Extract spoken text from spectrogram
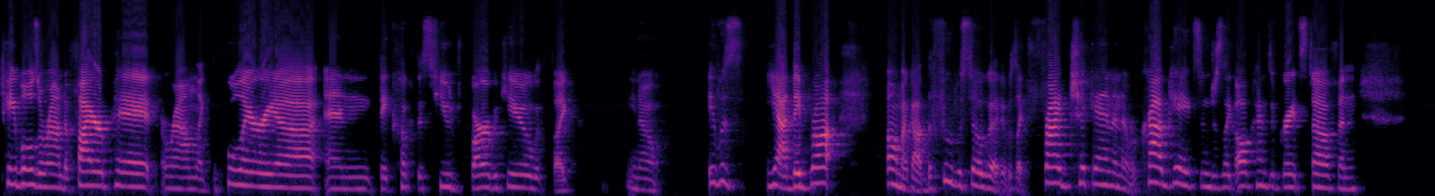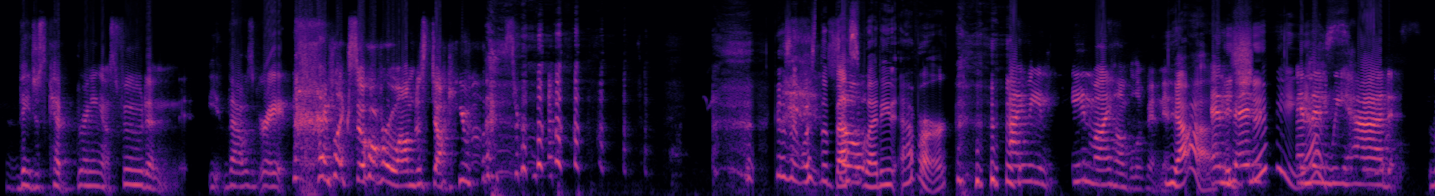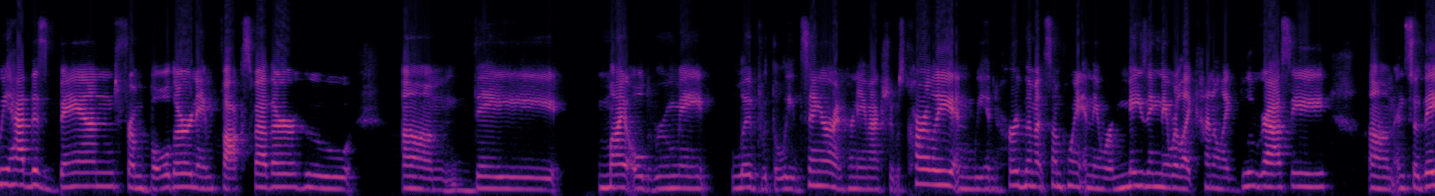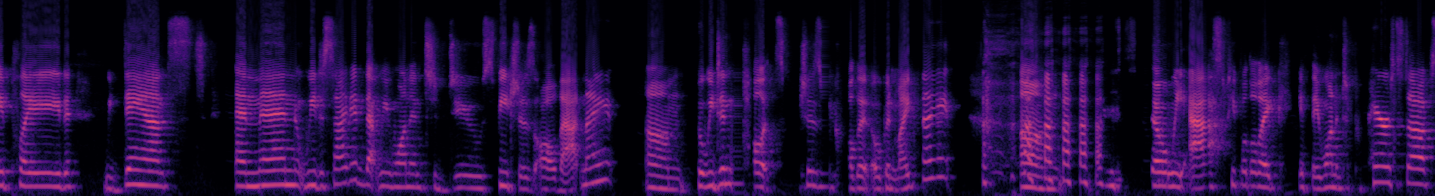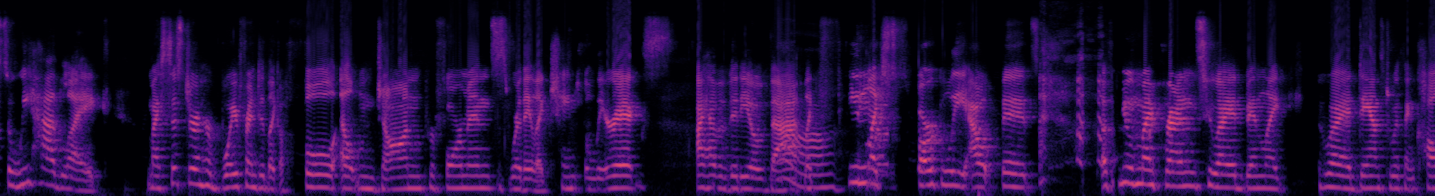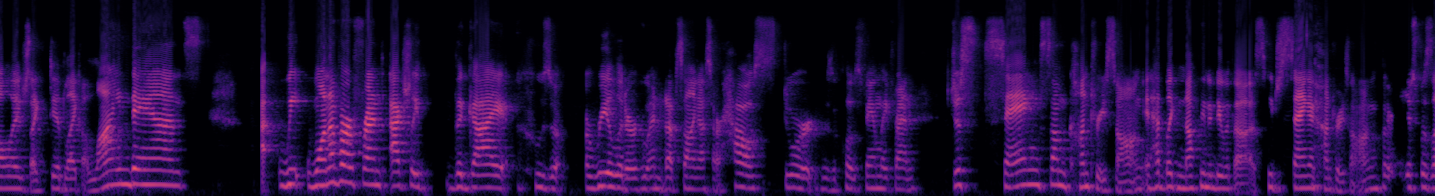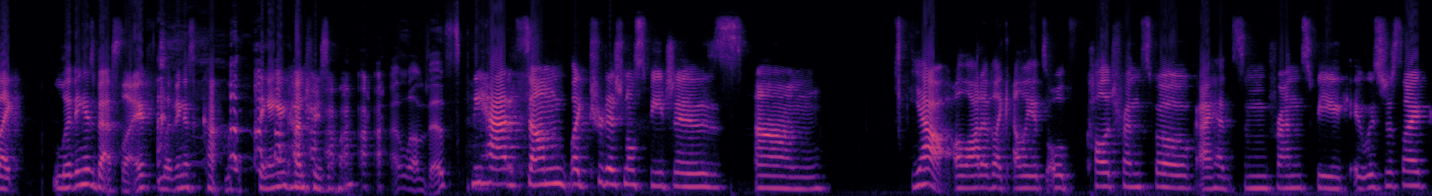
tables around a fire pit around like the pool area and they cooked this huge barbecue with like you know it was yeah they brought oh my god the food was so good. It was like fried chicken and there were crab cakes and just like all kinds of great stuff. And they just kept bringing us food and that was great. I'm like so overwhelmed just talking about this Because it was the best So- wedding ever. I mean, in my humble opinion. yeah. And it then should be. and yes. then we had we had this band from Boulder named Fox Feather who um they my old roommate lived with the lead singer and her name actually was Carly and we had heard them at some point and they were amazing they were like kind of like bluegrassy um and so they played we danced and then we decided that we wanted to do speeches all that night um but we didn't call it speeches we called it open mic night. Um so we asked people to like if they wanted to prepare stuff. So we had like my sister and her boyfriend did like a full elton john performance where they like changed the lyrics. I have a video of that Aw. like in like sparkly outfits. A few of my friends who i had been like who i had danced with in college like did like a line dance. Uh, we one of our friends actually the guy who's a, a realtor who ended up selling us our house stuart who's a close family friend just sang some country song. It had like nothing to do with us. He just sang a country song, but he just was like living his best life, living his singing a country song. I love this. We had some like traditional speeches. Um, yeah, a lot of like Elliot's old college friends spoke. I had some friends speak. It was just like,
